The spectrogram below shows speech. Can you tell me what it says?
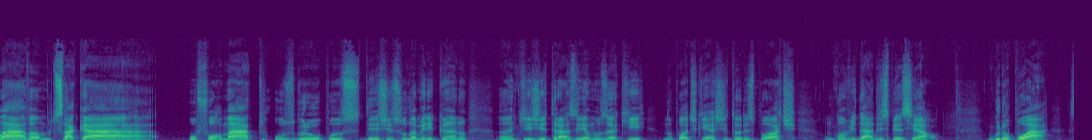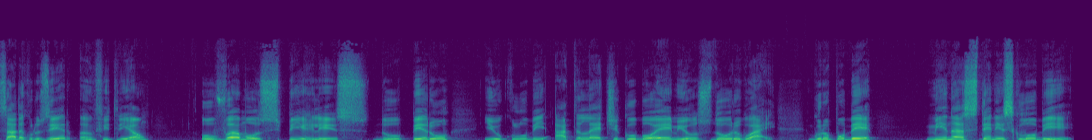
lá, vamos destacar o formato, os grupos deste sul-americano, antes de trazermos aqui no podcast Todo Esporte um convidado especial. Grupo A, Sada Cruzeiro, anfitrião, o Vamos Pirles do Peru e o Clube Atlético Boêmios do Uruguai. Grupo B, Minas Tênis Clube,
